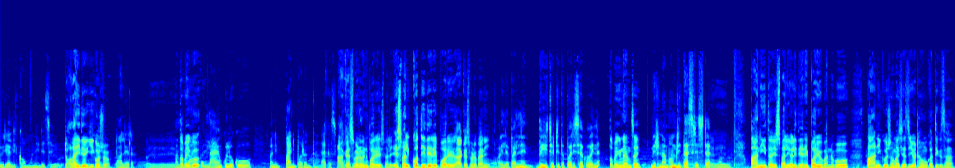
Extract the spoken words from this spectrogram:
तोरी अलिक कम हुने रहेछ ढलाइदियो कि कसो? ढलेर। तपाईँको लायौँ कुलोको। अनि पानी पऱ्यो नि त आकाश आकाशबाट पनि पर्यो यसपालि यसपालि कति धेरै पर्यो आकाशबाट पानी? अहिले पालि नै दुईचोटि त परिसक्यो होइन। तपाईँको नाम चाहिँ? मेरो नाम अमृता श्रेष्ठ। पानी त यसपालि अलि धेरै पर्यो भन्नुभयो। पानीको समस्या चाहिँ यो ठाउँमा कतिको छ?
